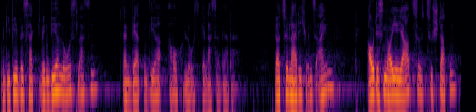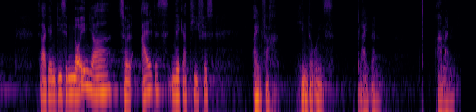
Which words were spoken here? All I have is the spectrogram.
Und die Bibel sagt, wenn wir loslassen, dann werden wir auch losgelassen werden. Dazu lade ich uns ein, auch das neue Jahr zu, zu starten. Ich sage, in diesem neuen Jahr soll all das Negatives einfach hinter uns bleiben. Amen.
